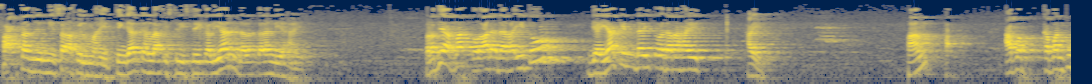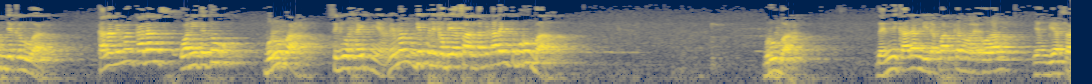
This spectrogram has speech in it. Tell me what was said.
fa'tazilun nisaa fil mahid. Tinggalkanlah istri-istri kalian dalam keadaan dia haid. Berarti apa? Kalau ada darah itu, dia yakin dari itu ada darah haid, haid. Paham? apa kapan pun dia keluar. Karena memang kadang wanita itu berubah siklus haidnya. Memang dia punya kebiasaan, tapi kadang itu berubah. Berubah. Dan ini kadang didapatkan oleh orang yang biasa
